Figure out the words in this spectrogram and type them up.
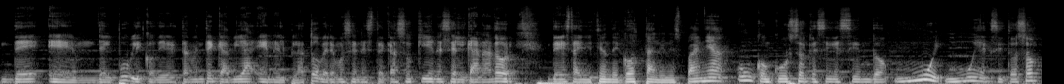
de, eh, del público directamente que había en el plató. Veremos en este caso quién es el ganador de esta edición de Got Talent España. Un concurso que sigue siendo muy muy exitoso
